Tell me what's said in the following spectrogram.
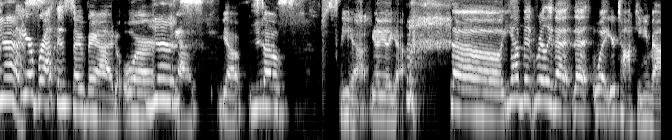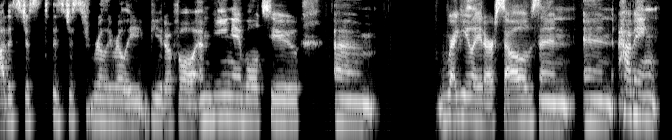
Yes. your breath is so bad, or Yes. yeah. Yes. So yeah, yeah, yeah, yeah. so yeah, but really, that that what you're talking about is just is just really really beautiful, and being able to um, regulate ourselves and and having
